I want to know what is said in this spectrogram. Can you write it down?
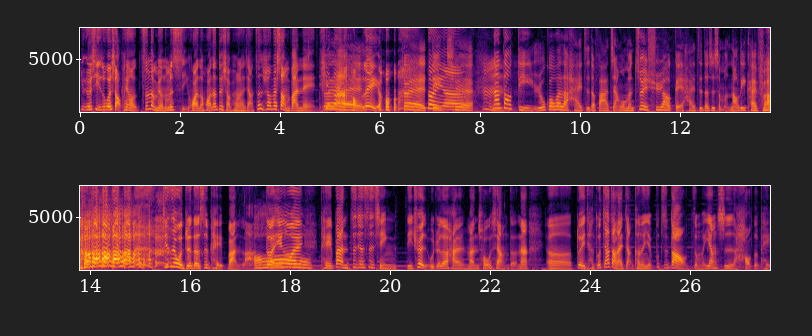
尤其如果小朋友真的没有那么喜欢的话，那对小朋友来讲，真的像在上班呢。天哪，好累哦。对，的确。那到底如果为了孩子的发展，我们最需要给孩子的是什么？脑力开发。其实我觉得是陪伴啦。哦对，因为陪伴这件事情。的确，我觉得还蛮抽象的。那呃，对很多家长来讲，可能也不知道怎么样是好的陪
